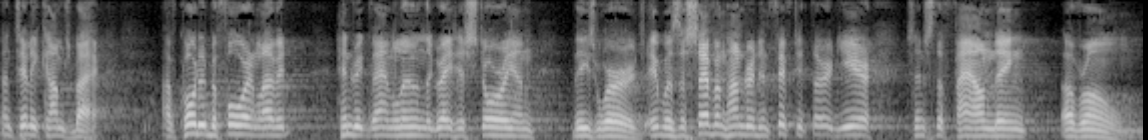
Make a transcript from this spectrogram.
until he comes back. I've quoted before and love it Hendrik van Loon, the great historian, these words. It was the 753rd year since the founding of Rome.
